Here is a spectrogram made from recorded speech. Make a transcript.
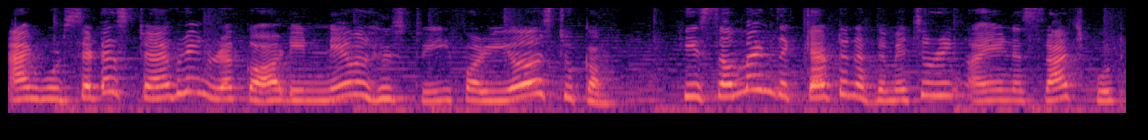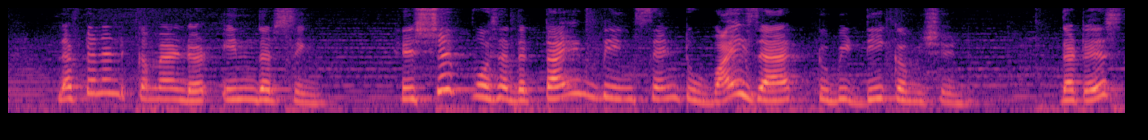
and would set a staggering record in naval history for years to come. He summoned the captain of the maturing INS Rajput, Lieutenant Commander Inder Singh. His ship was at the time being sent to Vizag to be decommissioned. That is,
